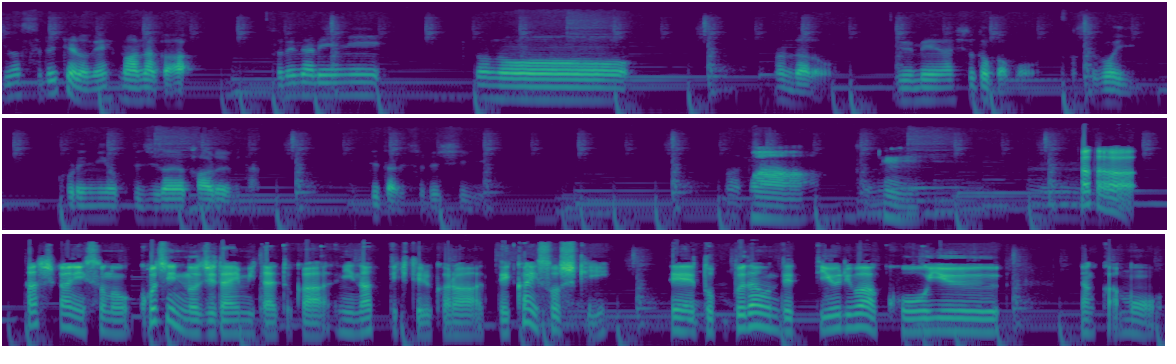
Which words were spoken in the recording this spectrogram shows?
気はするけどね。まあなんか、それなりに、その、なんだろう、有名な人とかも、すごい、これによって時代が変わるみたいな言ってたりするし。まあ、まあ、うん。ただ、確かにその個人の時代みたいとかになってきてるから、でかい組織でトップダウンでっていうよりは、こういう、なんかもう、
